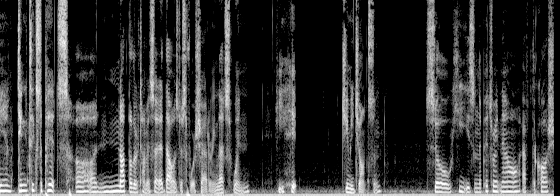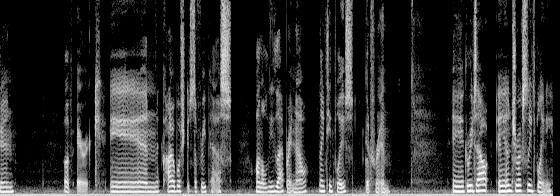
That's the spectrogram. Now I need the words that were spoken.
And Danny takes the pits. Uh, not the other time I said it. That was just foreshadowing. That's when he hit Jimmie Johnson. So he is in the pits right now after the caution of Aric. And Kyle Busch gets the free pass on the lead lap right now. 19th place. Good for him. And Greed's out, and Truex leads Blaney.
